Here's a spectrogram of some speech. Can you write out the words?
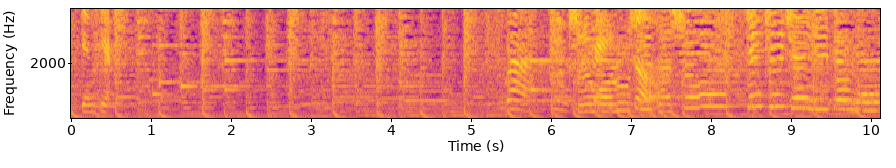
一点点。是我入戏太深，结局却一个人，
